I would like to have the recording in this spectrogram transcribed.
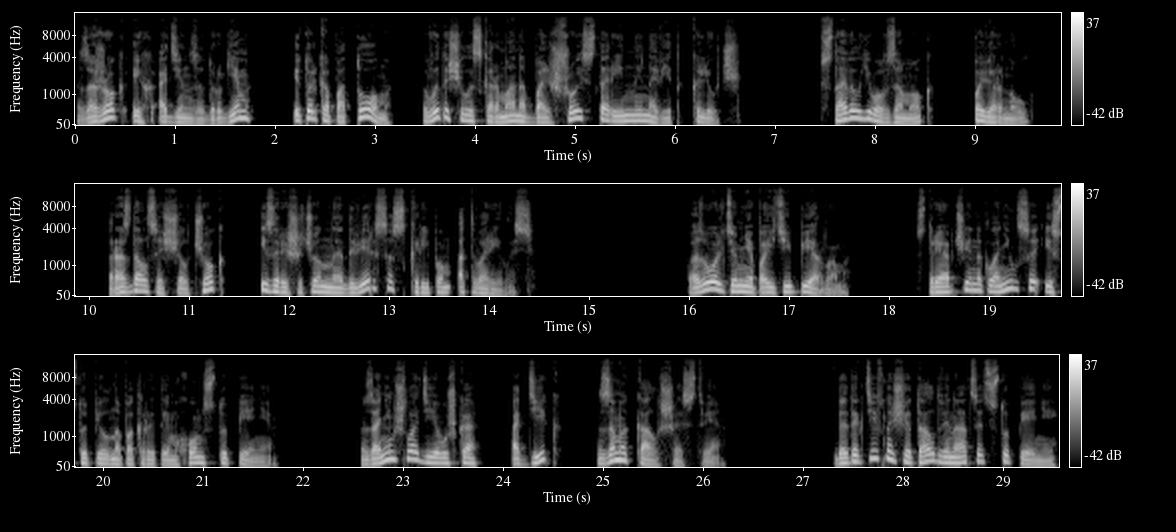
зажег их один за другим и только потом вытащил из кармана большой старинный на вид ключ. Вставил его в замок, повернул. Раздался щелчок, и зарешеченная дверь со скрипом отворилась. «Позвольте мне пойти первым». Стряпчий наклонился и ступил на покрытые мхом ступени. За ним шла девушка, а Дик замыкал шествие. Детектив насчитал двенадцать ступеней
